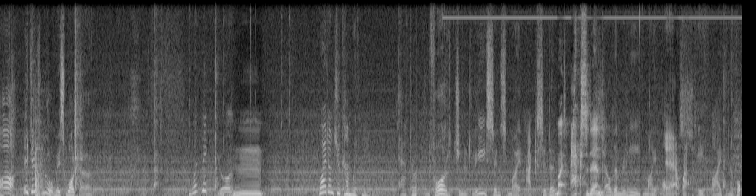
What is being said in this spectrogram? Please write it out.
Ah, it is you, Miss Walker. what made... You're Hmm. Why don't you come with me? After unfortunately, since my accident, My accident. I accident? seldom leave my office Yeah, well. if I can avoid.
